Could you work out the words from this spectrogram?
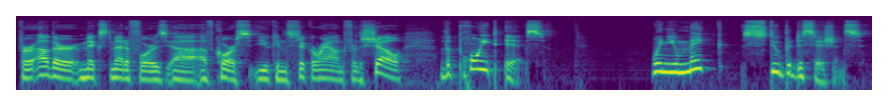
For other mixed metaphors, uh, of course, you can stick around for the show. The point is, when you make stupid decisions,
